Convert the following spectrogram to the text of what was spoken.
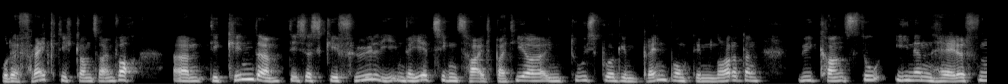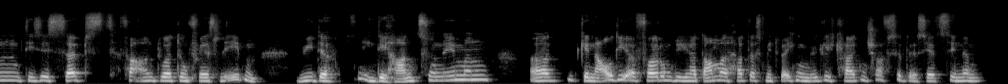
oder fragt dich ganz einfach, ähm, die Kinder dieses Gefühl in der jetzigen Zeit, bei dir in Duisburg im Brennpunkt im Norden, wie kannst du ihnen helfen, diese Selbstverantwortung fürs Leben wieder in die Hand zu nehmen? Äh, genau die Erfahrung, die ja damals hattest, mit welchen Möglichkeiten schaffst du das jetzt in ein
